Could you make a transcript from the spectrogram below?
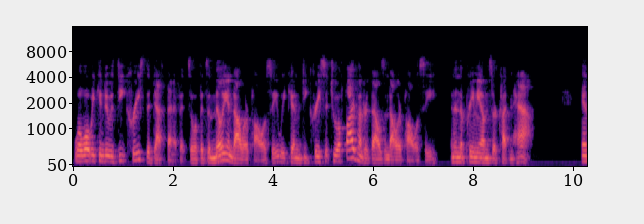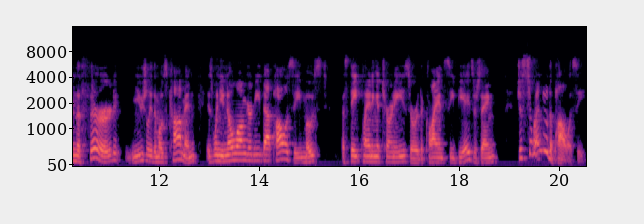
well, what we can do is decrease the death benefit. So if it's a million dollar policy, we can decrease it to a $500,000 policy, and then the premiums are cut in half. And the third, usually the most common, is when you no longer need that policy, most estate planning attorneys or the client's CPAs are saying, just surrender the policy.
